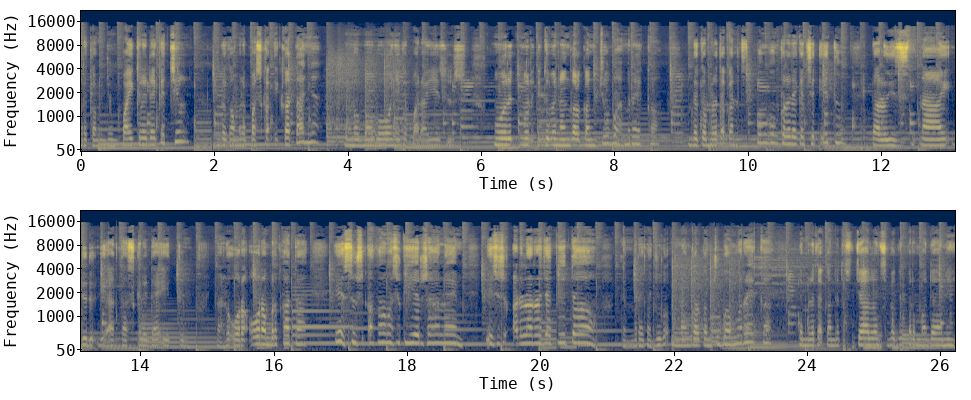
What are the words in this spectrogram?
Mereka menjumpai keledai kecil, mereka melepaskan ikatannya dan membawanya kepada Yesus. Murid-murid itu menanggalkan jubah mereka. Mereka meletakkan punggung keledai kecil itu, lalu Yesus naik duduk di atas keledai itu. Lalu orang-orang berkata, Yesus akan masuk ke Yerusalem. Yesus adalah Raja kita. Dan mereka juga menanggalkan jubah mereka dan meletakkan di atas jalan sebagai permadani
